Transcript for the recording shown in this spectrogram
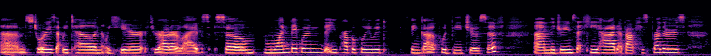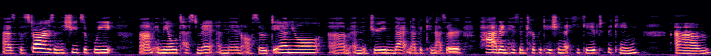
um, stories that we tell and that we hear throughout our lives. So, one big one that you probably would think of would be Joseph um, the dreams that he had about his brothers as the stars and the sheets of wheat um, in the Old Testament, and then also Daniel um, and the dream that Nebuchadnezzar had and his interpretation that he gave to the king. Um,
